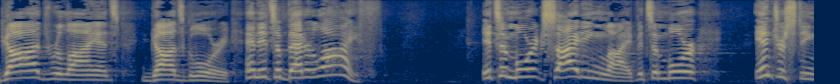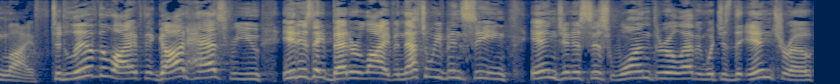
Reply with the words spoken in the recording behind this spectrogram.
God's reliance, God's glory. And it's a better life. It's a more exciting life. It's a more interesting life, to live the life that God has for you, it is a better life. And that's what we've been seeing in Genesis 1 through 11, which is the intro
